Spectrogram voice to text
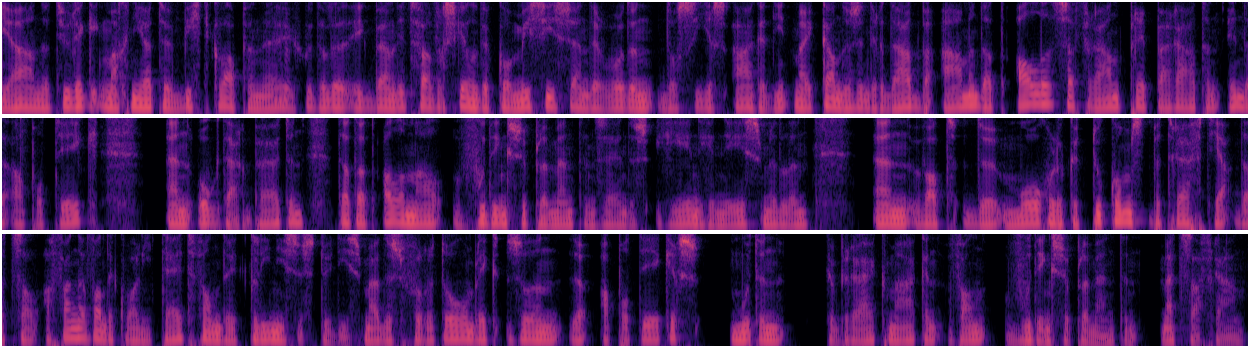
Ja, natuurlijk. Ik mag niet uit de biecht klappen. Hè. Goed, ik ben lid van verschillende commissies en er worden dossiers aangediend. Maar ik kan dus inderdaad beamen dat alle safraanpreparaten in de apotheek en ook daarbuiten, dat dat allemaal voedingssupplementen zijn, dus geen geneesmiddelen. En wat de mogelijke toekomst betreft, ja, dat zal afhangen van de kwaliteit van de klinische studies. Maar dus voor het ogenblik zullen de apothekers moeten gebruik maken van voedingssupplementen met safraan.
